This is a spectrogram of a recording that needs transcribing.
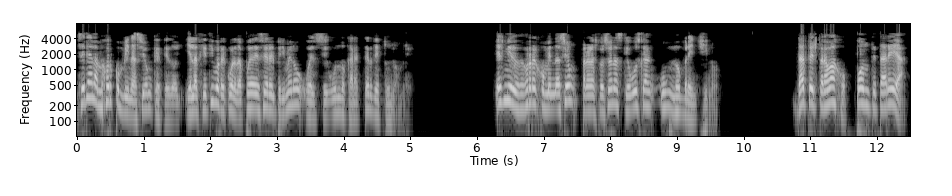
sería la mejor combinación que te doy. Y el adjetivo, recuerda, puede ser el primero o el segundo carácter de tu nombre. Es mi mejor recomendación para las personas que buscan un nombre en chino. Date el trabajo, ponte tarea,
